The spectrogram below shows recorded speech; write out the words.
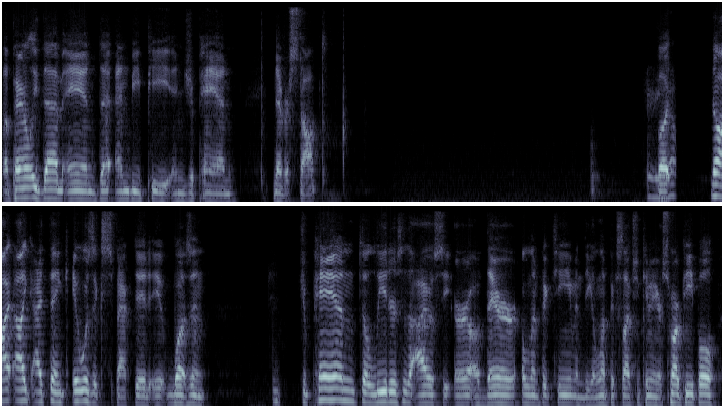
Apparently, them and the NBP in Japan never stopped. there you But- go. No, I, I I think it was expected. It wasn't Japan. The leaders of the IOC or of their Olympic team and the Olympic selection committee are smart people.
